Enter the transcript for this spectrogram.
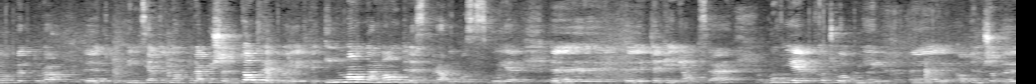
grupę, która, y, inicjatywną, która pisze dobre projekty i na mądre sprawy pozyskuje y, y, te pieniądze. Głównie chodziłoby mi o tym, żeby,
